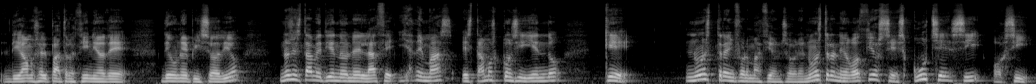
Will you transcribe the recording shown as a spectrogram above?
digamos, el patrocinio de un episodio, nos está metiendo un enlace y además estamos consiguiendo que nuestra información sobre nuestro negocio se escuche sí o sí,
